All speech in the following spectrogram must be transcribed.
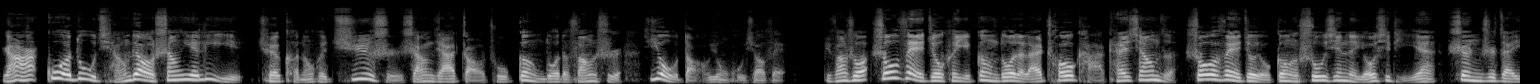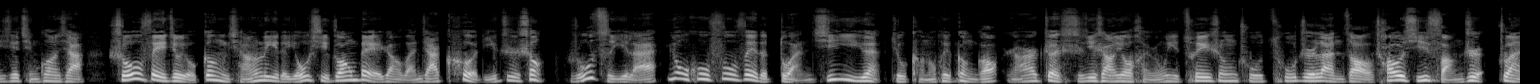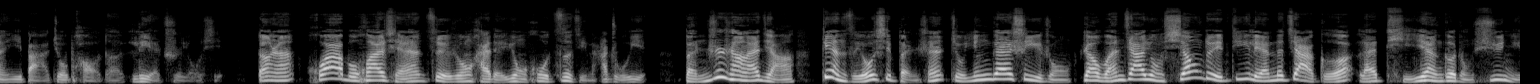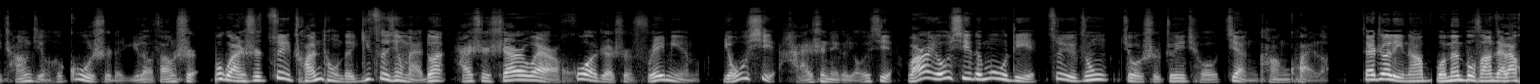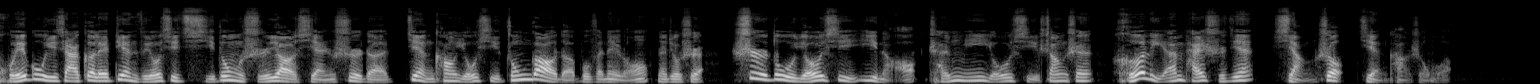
然而，过度强调商业利益，却可能会驱使商家找出更多的方式诱导用户消费。比方说，收费就可以更多的来抽卡、开箱子，收费就有更舒心的游戏体验，甚至在一些情况下，收费就有更强力的游戏装备，让玩家克敌制胜。如此一来，用户付费的短期意愿就可能会更高。然而，这实际上又很容易催生出粗制滥造、抄袭仿制、赚一把就跑的劣质游戏。当然，花不花钱，最终还得用户自己拿主意。本质上来讲，电子游戏本身就应该是一种让玩家用相对低廉的价格来体验各种虚拟场景和故事的娱乐方式。不管是最传统的一次性买断，还是 Shareware，或者是 Freemium，游戏还是那个游戏。玩游戏的目的，最终就是追求健康快乐。在这里呢，我们不妨再来回顾一下各类电子游戏启动时要显示的健康游戏忠告的部分内容，那就是适度游戏益脑，沉迷游戏伤身，合理安排时间，享受健康生活。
